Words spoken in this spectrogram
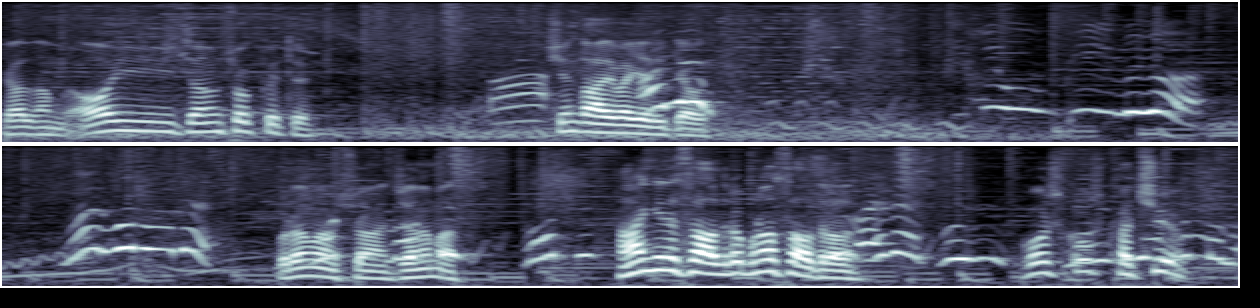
Gel lan. Ay canım çok kötü. Aa, Şimdi ayva yedik öyle. Vuramam şu an canım az. Hangine saldırıyor? Buna saldıralım. Koş koş ben kaçıyor. bunu.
